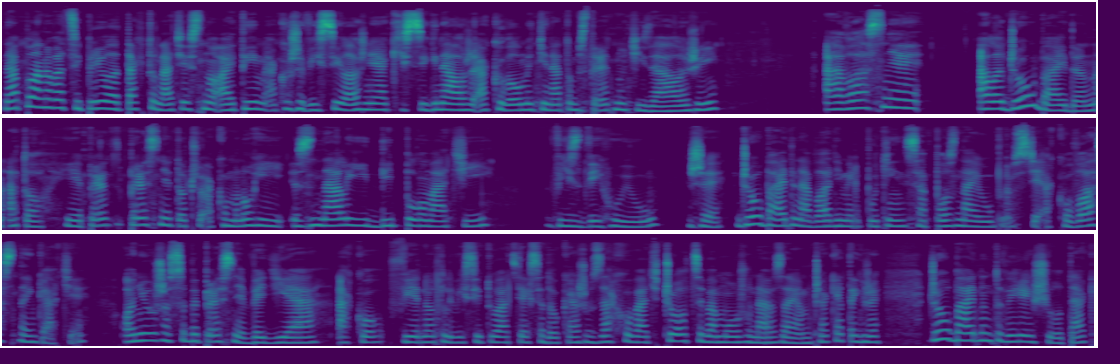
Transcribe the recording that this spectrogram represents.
naplánovať si prílet takto natesno aj tým, akože vysielaš nejaký signál, že ako veľmi ti na tom stretnutí záleží. A vlastne ale Joe Biden, a to je pre, presne to, čo ako mnohí znalí diplomati vyzdvihujú, že Joe Biden a Vladimír Putin sa poznajú proste ako vlastné gate. Oni už o sebe presne vedia, ako v jednotlivých situáciách sa dokážu zachovať, čo od seba môžu navzájom čakať. Takže Joe Biden to vyriešil tak,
